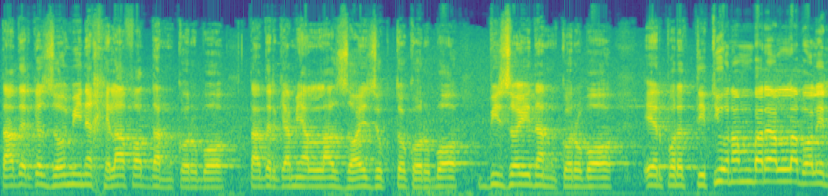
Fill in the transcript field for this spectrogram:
তাদেরকে জমিনে খেলাফত দান করব, তাদেরকে আমি আল্লাহ জয়যুক্ত করব, বিজয়ী দান করব। এরপরে তৃতীয় নাম্বারে আল্লাহ বলেন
